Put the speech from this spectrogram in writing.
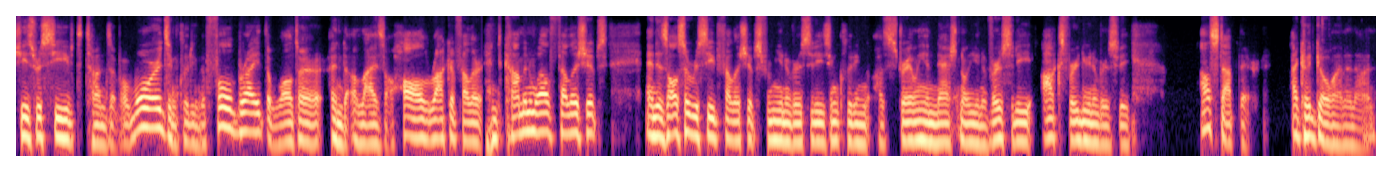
She's received tons of awards, including the Fulbright, the Walter and Eliza Hall, Rockefeller, and Commonwealth fellowships, and has also received fellowships from universities, including Australian National University, Oxford University. I'll stop there. I could go on and on.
